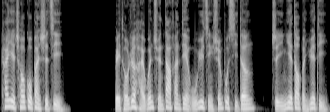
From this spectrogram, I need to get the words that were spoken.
开业超过半世纪，北投热海温泉大饭店无预警宣布熄灯，只营业到本月底。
